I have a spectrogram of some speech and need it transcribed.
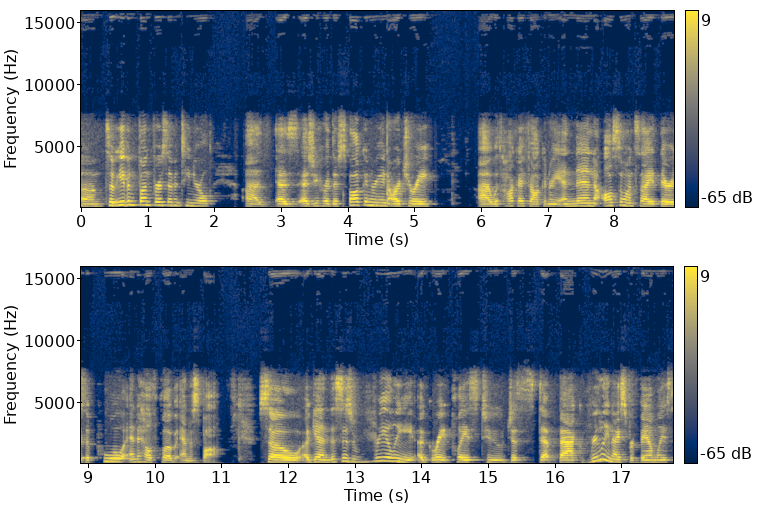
Um, so even fun for a 17 year old uh, as as you heard there's falconry and archery uh, with hawkeye falconry and then also on site there is a pool and a health club and a spa so again this is really a great place to just step back really nice for families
